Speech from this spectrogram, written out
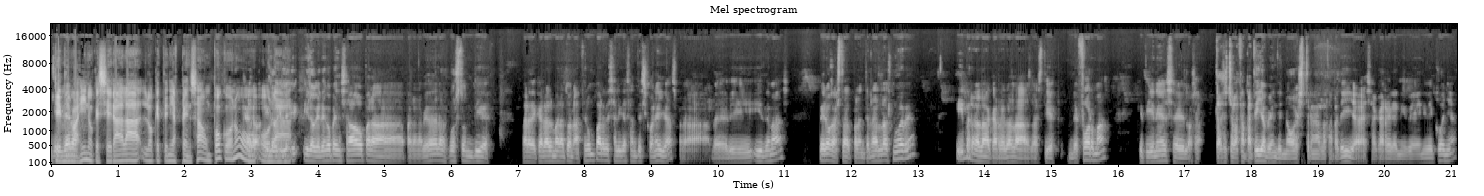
que me imagino que será lo que tenías pensado un poco, ¿no? y, lo, que tengo pensado para, la vida de las Boston 10, para de cara al maratón, hacer un par de salidas antes con ellas, para ver y, demás, pero gastar para entrenar las 9 y para la carrera las, 10. De forma que tienes, o sea, te has hecho la zapatilla, obviamente no estrenar la zapatilla, esa carrera ni de, ni de coña,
